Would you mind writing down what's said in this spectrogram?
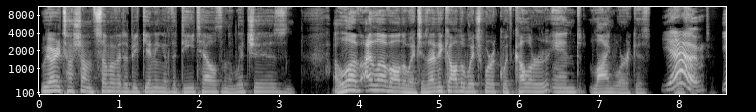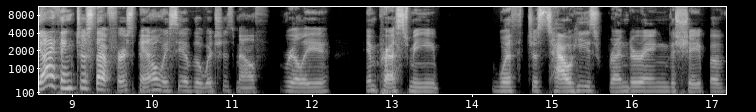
We already touched on some of it at the beginning of the details and the witches. And I love I love all the witches. I think all the witch work with color and line work is Yeah. Perfect. Yeah, I think just that first panel we see of the witch's mouth really impressed me with just how he's rendering the shape of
